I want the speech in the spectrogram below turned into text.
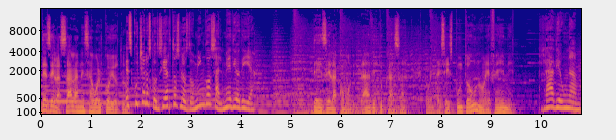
Desde la sala Nezahualcóyotl, Escucha los conciertos los domingos al mediodía. desde la comodidad de tu casa. 96.1 FM. Radio UNAM.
